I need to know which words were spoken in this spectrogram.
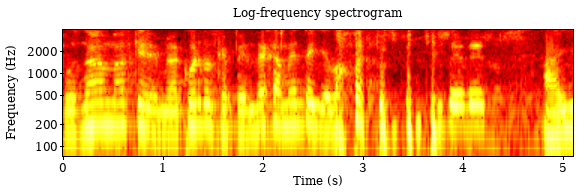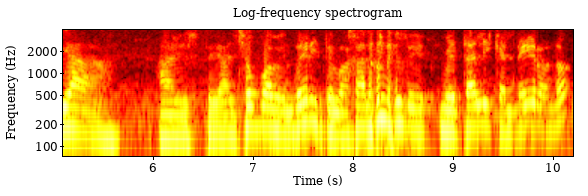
Pues nada más que me acuerdo que pendejamente llevabas tus pinches sedes ahí a, a, este al chopo a vender y te bajaron el de Metallica, el negro, ¿no?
